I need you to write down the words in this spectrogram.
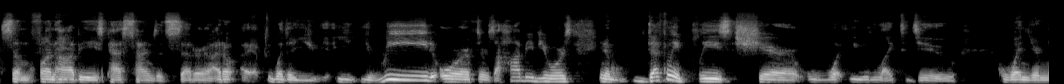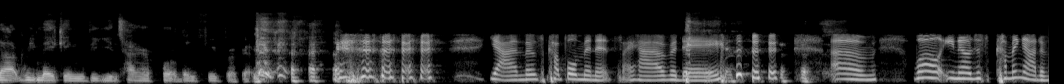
some fun hobbies, pastimes, etc. I don't whether you, you, you read or if there's a hobby of yours. You know, definitely please share what you like to do when you're not remaking the entire Portland food program. yeah, in those couple minutes I have a day. um, well, you know, just coming out of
